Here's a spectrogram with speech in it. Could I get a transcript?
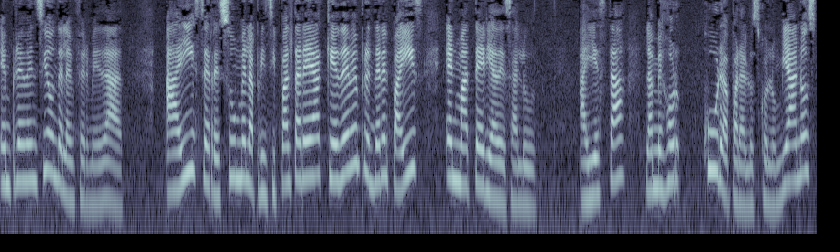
en prevención de la enfermedad. Ahí se resume la principal tarea que debe emprender el país en materia de salud. Ahí está la mejor cura para los colombianos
